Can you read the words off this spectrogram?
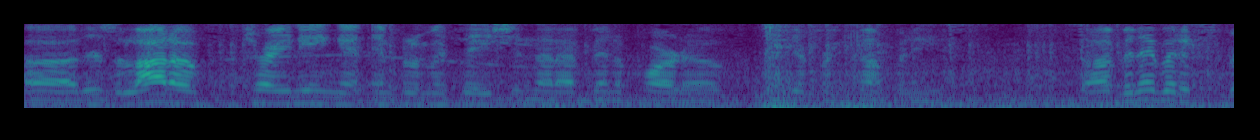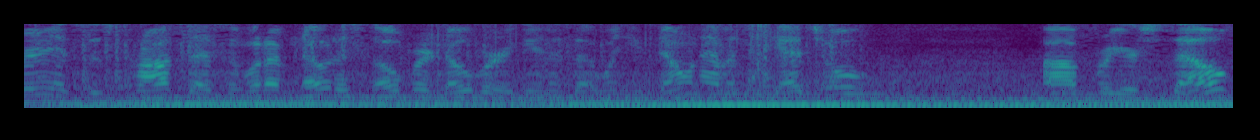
Uh, there's a lot of training and implementation that I've been a part of in different companies. So I've been able to experience this process, and what I've noticed over and over again is that when you don't have a schedule uh, for yourself,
